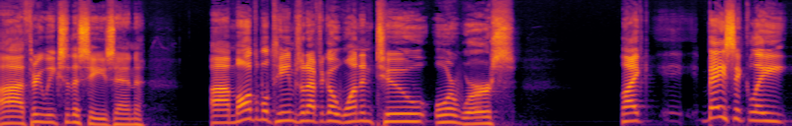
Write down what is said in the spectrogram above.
uh, three weeks of the season. Uh, multiple teams would have to go one and two or worse. Like basically,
